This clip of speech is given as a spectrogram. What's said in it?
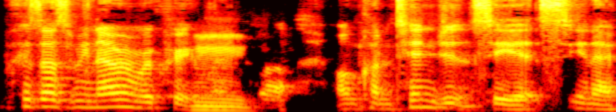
because as we know in recruitment mm. on contingency it's you know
